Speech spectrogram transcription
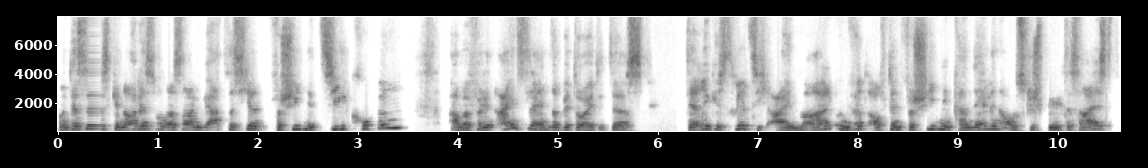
Und das ist genau das, wo wir sagen, wir adressieren verschiedene Zielgruppen, aber für den Einzelhändler bedeutet das, der registriert sich einmal und wird auf den verschiedenen Kanälen ausgespielt. Das heißt,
